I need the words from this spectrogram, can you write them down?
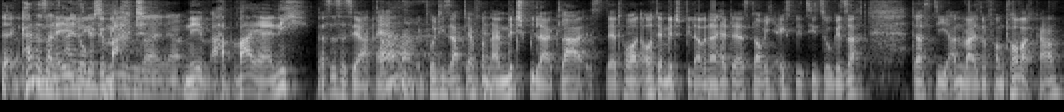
Der kann es als Meldungsmacht. sein, ja. Nee, war er ja nicht. Das ist es ja. Ah. Putti sagt ja von einem Mitspieler, klar ist der Torwart auch der Mitspieler, aber dann hätte er es, glaube ich, explizit so gesagt, dass die Anweisung vom Torwart kam.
